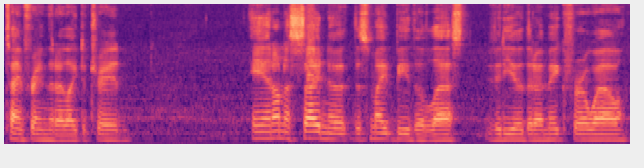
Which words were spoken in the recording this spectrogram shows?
time frame that I like to trade. And on a side note, this might be the last video that I make for a while.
